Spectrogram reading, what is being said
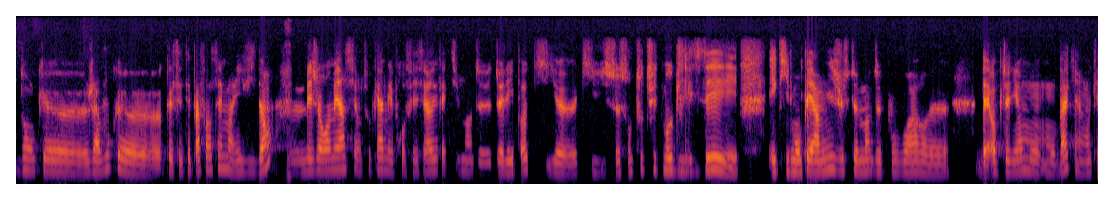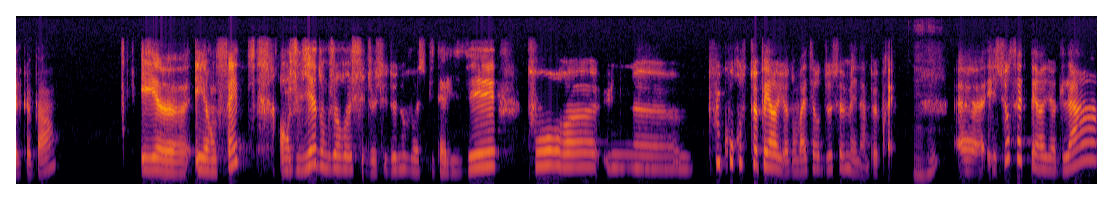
Donc, euh, j'avoue que, que ce n'était pas forcément évident. Mais je remercie en tout cas mes professeurs, effectivement, de, de l'époque qui, euh, qui se sont tout de suite mobilisés et, qui m'ont permis justement de pouvoir euh, ben, obtenir mon, bac, hein, quelque part. Et, et, en fait, en juillet, donc je, je suis de nouveau hospitalisée pour une plus courte période, on va dire deux semaines à peu près. Mmh euh, et sur cette période-là,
